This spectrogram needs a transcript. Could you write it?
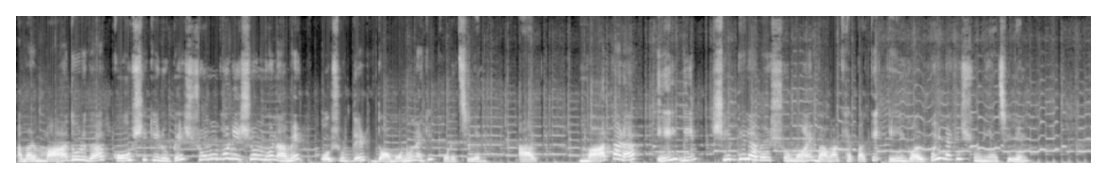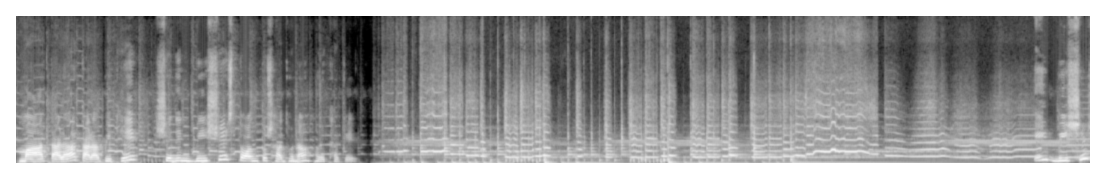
আমার মা দুর্গা কৌশিকী রূপে শুম্ভ নিশুম্ভ নামের অসুরদের দমনও নাকি করেছিলেন। আর মা তারা এই দিন সিদ্ধি লাভের সময় বামাখ্যাপাকে এই গল্পই নাকি শুনিয়েছিলেন। মা তারা তারাপীঠে সেদিন বিশেষ তন্ত্র সাধনা হয়ে থাকে। এই বিশেষ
